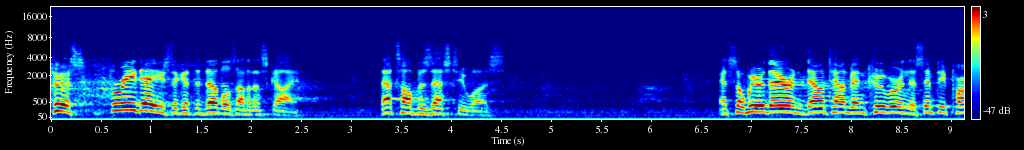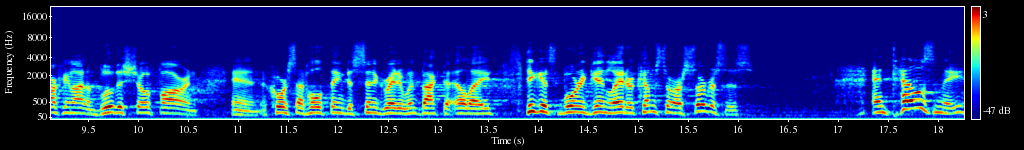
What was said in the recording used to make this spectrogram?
Took us three days to get the devils out of this guy. That's how possessed he was. And so we were there in downtown Vancouver in this empty parking lot and blew the shofar. And, and of course, that whole thing disintegrated, went back to LA. He gets born again later, comes to our services, and tells me,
